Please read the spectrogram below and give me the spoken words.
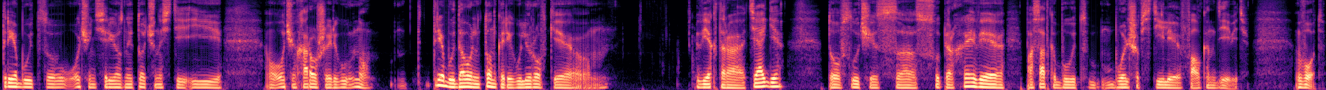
требует очень серьезной точности и очень хорошей, ну, требует довольно тонкой регулировки эм, вектора тяги, то в случае с Super Heavy посадка будет больше в стиле Falcon 9. Вот.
